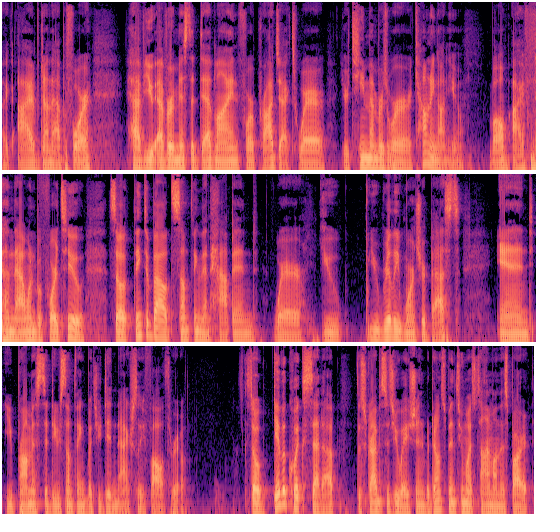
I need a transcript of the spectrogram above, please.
Like, I've done that before. Have you ever missed a deadline for a project where your team members were counting on you? Well, I've done that one before too. So think about something that happened where you you really weren't your best and you promised to do something but you didn't actually follow through. So give a quick setup, describe the situation, but don't spend too much time on this part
